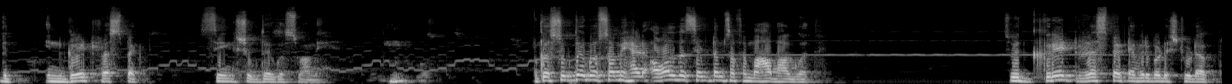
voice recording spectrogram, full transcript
with in great respect seeing Shukdev Goswami. Hmm? Because Shukdev Goswami had all the symptoms of a Mahabhagavat. So, with great respect, everybody stood up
